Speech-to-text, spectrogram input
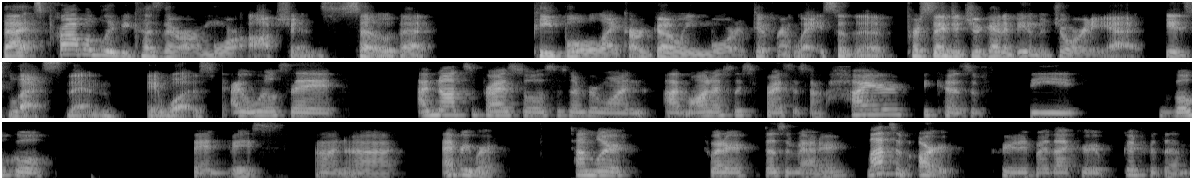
that's probably because there are more options so that people like are going more different ways so the percentage you're going to be the majority at is less than it was i will say i'm not surprised solas is number one i'm honestly surprised it's not higher because of the vocal fan base on uh everywhere tumblr twitter doesn't matter lots of art created by that group good for them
